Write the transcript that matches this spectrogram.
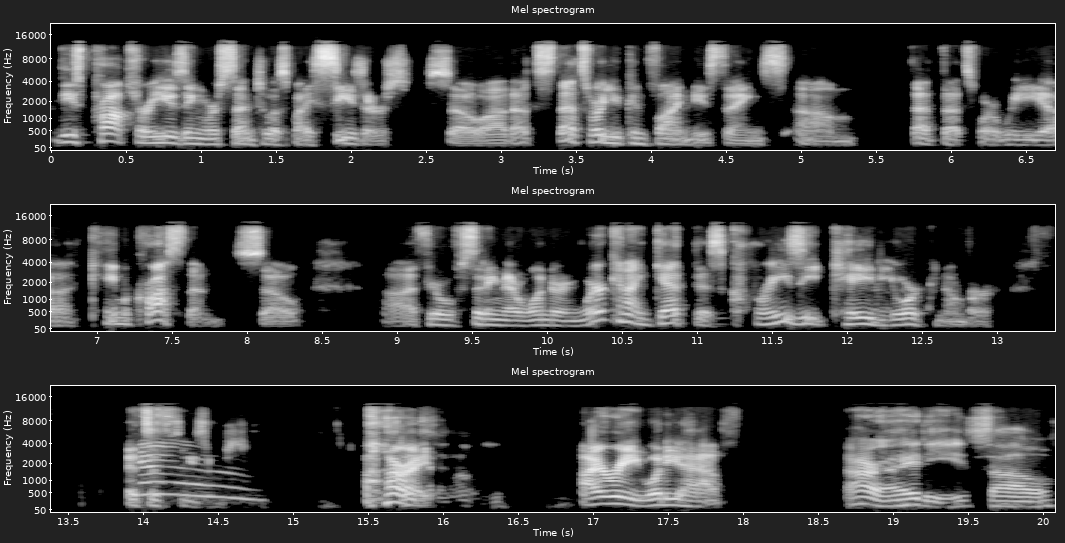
these props we're using were sent to us by Caesars, so uh, that's that's where you can find these things. Um, that that's where we uh, came across them. So uh, if you're sitting there wondering where can I get this crazy Cade York number, it's at Caesars. All right, Irie, what do you have? All righty. So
